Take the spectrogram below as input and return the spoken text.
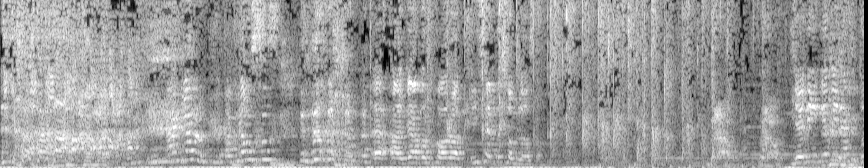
Ah, claro, aplausos. A- Acá, por favor, inserte su aplauso. Bravo, bravo. Johnny, ¿qué miras tú?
